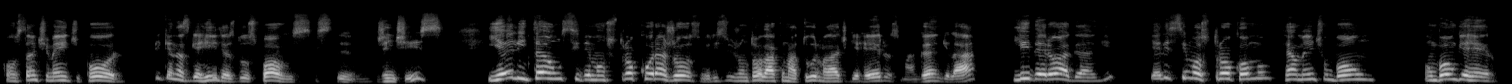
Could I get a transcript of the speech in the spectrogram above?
constantemente por pequenas guerrilhas dos povos eh, gentis, e ele então se demonstrou corajoso. Ele se juntou lá com uma turma lá de guerreiros, uma gangue lá, liderou a gangue, e ele se mostrou como realmente um bom um bom guerreiro.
